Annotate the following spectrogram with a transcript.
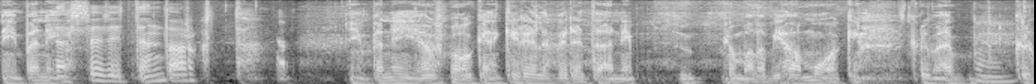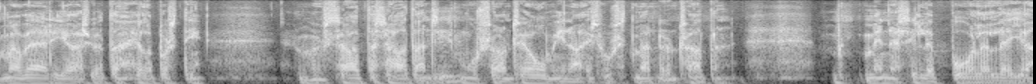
niinpä niin. Tässä se sitten tarkoittaa. Niinpä niin, jos me oikein kirjalle vedetään, niin Jumala vihaa muakin. Kyllä mä, mm. kyllä mä vääriä asioita helposti saata, saatan, siis muussa on se ominaisuus, että mä saatan mennä sille puolelle. Ja,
